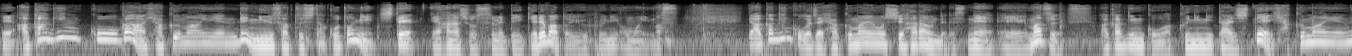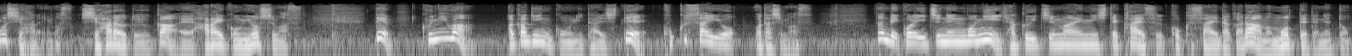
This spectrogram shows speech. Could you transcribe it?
えー、赤銀行が100万円で入札したことにして、えー、話を進めていければというふうに思います。で、赤銀行がじゃあ100万円を支払うんでですね、えー、まず赤銀行は国に対して100万円を支払います。支払うというか、えー、払い込みをします。で、国は赤銀行に対して国債を渡します。なんで、これ1年後に101万円にして返す国債だから、まあ、持っててねと。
